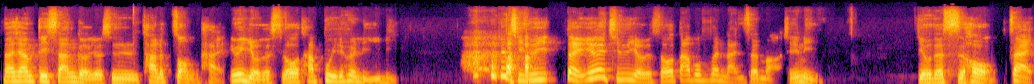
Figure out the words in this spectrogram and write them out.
那像第三个就是它的状态，因为有的时候他不一定会理你。就其实 对，因为其实有的时候大部分男生嘛，其实你有的时候在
